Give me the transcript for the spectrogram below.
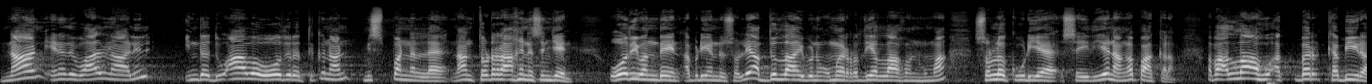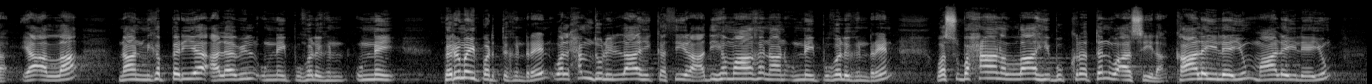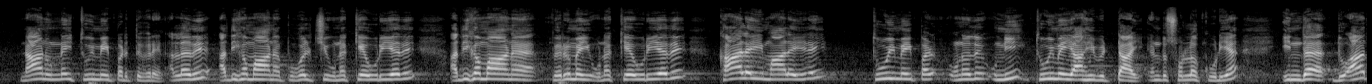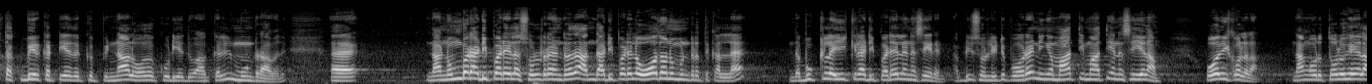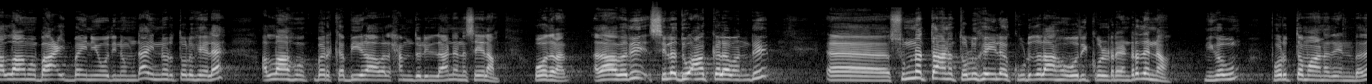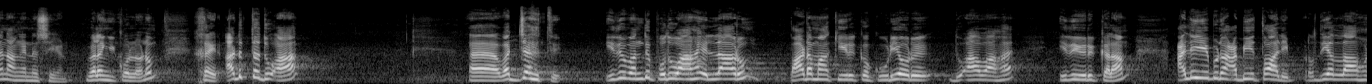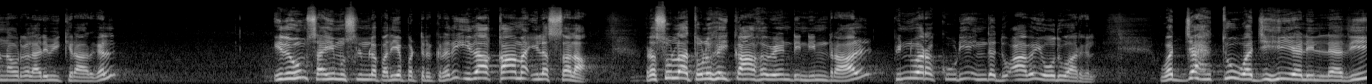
நான் எனது வாழ்நாளில் இந்த துஆவை ஓதுறதுக்கு நான் மிஸ் பண்ணலை. நான் தொடராக என்ன செஞ்சேன்? ஓதி வந்தேன் அப்படி என்று சொல்லி அப்துல்லா இபின் உமர் ரதி அல்லாஹுமா சொல்லக்கூடிய செய்தியை நாங்கள் பார்க்கலாம். அப்போ அல்லாஹூ அக்பர் கபீரா யா அல்லாஹ் நான் மிகப்பெரிய அளவில் உன்னை புகழுகின் உன்னை பெருமைப்படுத்துகின்றேன். வல்ஹம்துலில்லாஹி கசீரா அதிகமாக நான் உன்னை புகழுகின்றேன். வஸ்பஹான் அல்லாஹி புக்ரத்தன் வாசீலா காலையிலேயும் மாலையிலேயும் நான் உன்னை தூய்மைப்படுத்துகிறேன். அல்லது அதிகமான புகழ்ச்சி உனக்கே உரியது அதிகமான பெருமை உனக்கே உரியது காலை மாலையிலே தூய்மைப்ப உனது நீ தூய்மையாகிவிட்டாய் என்று சொல்லக்கூடிய இந்த துஆ தக்பீர் கட்டியதுக்கு பின்னால் ஓதக்கூடிய துஆக்களில் மூன்றாவது. நான் நொம்பர் அடிப்படையில் சொல்கிறேன்றது அந்த அடிப்படையில் ஓதணுன்றதுக்கல்ல இந்த புக்கில் ஈக்கிற அடிப்படையில் என்ன செய்கிறேன் அப்படி சொல்லிட்டு போகிறேன் நீங்கள் மாற்றி மாற்றி என்ன செய்யலாம்? ஓதிக்கொள்ளலாம். நாங்கள் ஒரு தொழுகையில் அல்லாஹு பாயித் பை நீ ஓதினோம்டா இன்னொரு தொழுகையில் அல்லாஹு அக்பர் கபீரா அல்ஹம்துலில்லான்னு என்ன செய்யலாம் ஓதலாம். அதாவது சில துஆக்களை வந்து சுண்ணத்தான தொழுகையில் கூடுதலாக ஓதிக்கொள்கிறன்றது என்ன? மிகவும் பொருத்தமானது என்பதை நாங்கள் என்ன செய்யணும்? விளங்கி கொள்ளணும். ஹைர். அடுத்த துஆ வஜ்ஜஹத்து. இது வந்து பொதுவாக எல்லாரும் பாடமாக்கி இருக்கக்கூடிய ஒரு துஆவாக இது இருக்கலாம். அலி இப்னு அபி தாலிப் ரதியல்லாஹன் அவர்கள் அறிவிக்கிறார்கள் இதுவும் சஹி முஸ்லிமில் பதியப்பட்டிருக்கிறது. இதா காம இலசலா ரசுல்லா தொழுகைக்காக வேண்டி நின்றால் பின்வரக்கூடிய இந்த துஆவை ஓதுவார்கள். வஜ்ஜஹ்து வஜ்ஹியலில்லதி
